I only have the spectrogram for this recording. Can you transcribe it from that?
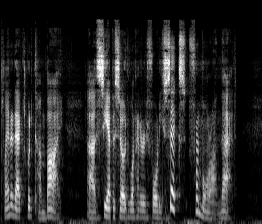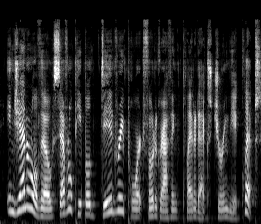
Planet X would come by. Uh, see episode 146 for more on that. In general, though, several people did report photographing Planet X during the eclipse.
